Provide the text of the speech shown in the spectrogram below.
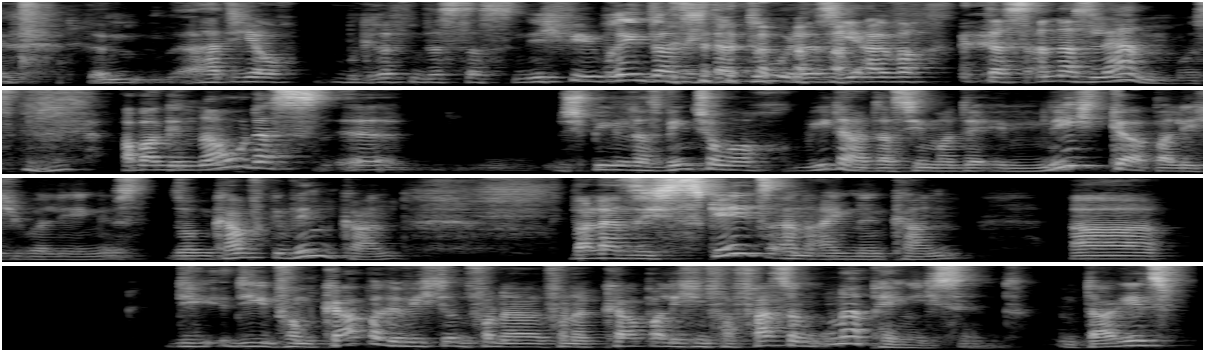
dann hatte ich auch begriffen, dass das nicht viel bringt, was ich da tue, dass ich einfach das anders lernen muss. Mhm. Aber genau das äh, spiegelt das Wing Chun auch wieder, dass jemand, der eben nicht körperlich überlegen ist, so einen Kampf gewinnen kann, weil er sich Skills aneignen kann, äh, die, die vom Körpergewicht und von der, von der körperlichen Verfassung unabhängig sind. Und da geht's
